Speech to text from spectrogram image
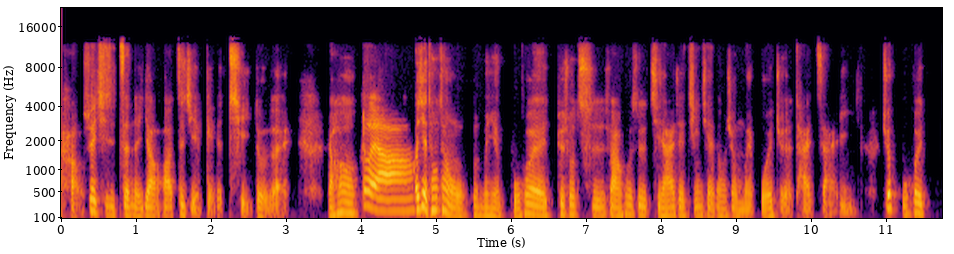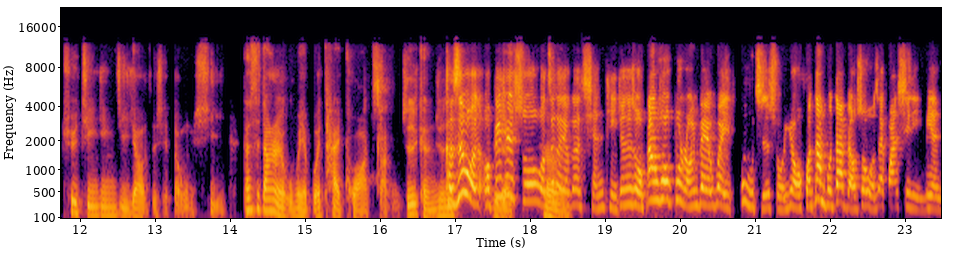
好，所以其实真的要的话自己也给得起，对不对？然后对啊，而且通常我我们也不会，比如说吃饭或是其他一些金钱的东西，我们也不会觉得太在意，就不会去斤斤计较这些东西。但是当然我们也不会太夸张，就是可能就是。可是我我必须说，我这个有个前提，就是说我刚刚说不容易被为物质所诱惑，但不代表说我在关系里面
